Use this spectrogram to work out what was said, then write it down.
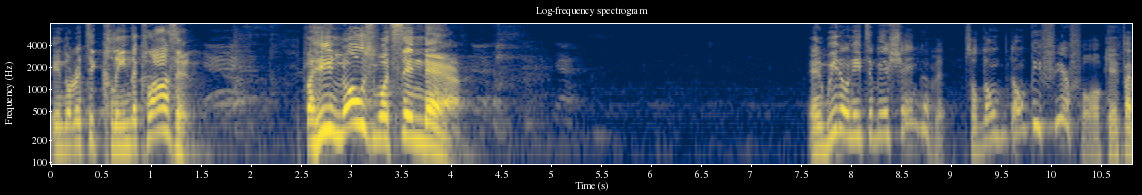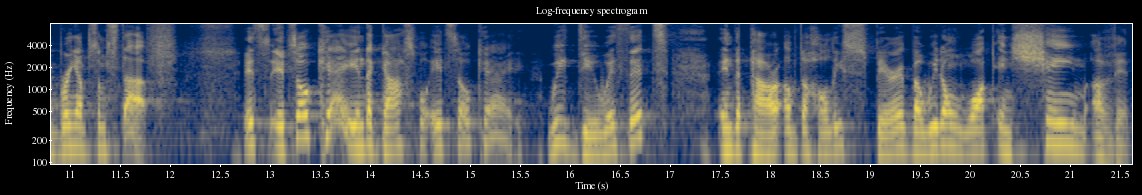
in order to clean the closet. But He knows what's in there. And we don't need to be ashamed of it. So don't, don't be fearful, okay, if I bring up some stuff. It's, it's okay. In the gospel, it's okay. We deal with it in the power of the Holy Spirit, but we don't walk in shame of it.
